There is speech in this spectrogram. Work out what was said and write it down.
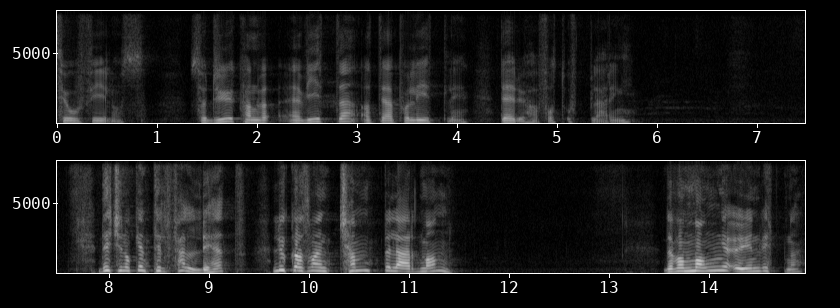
Teofilos, så du kan vite at det er pålitelig, det du har fått opplæring i. Det er ikke noen tilfeldighet. Lukas var en kjempelærd mann. Det var mange øyenvitner.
